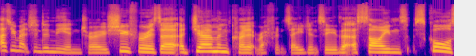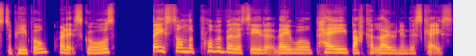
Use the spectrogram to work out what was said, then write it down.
As you mentioned in the intro, Schufa is a, a, German credit reference agency that assigns scores to people, credit scores, based on the probability that they will pay back a loan in this case.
